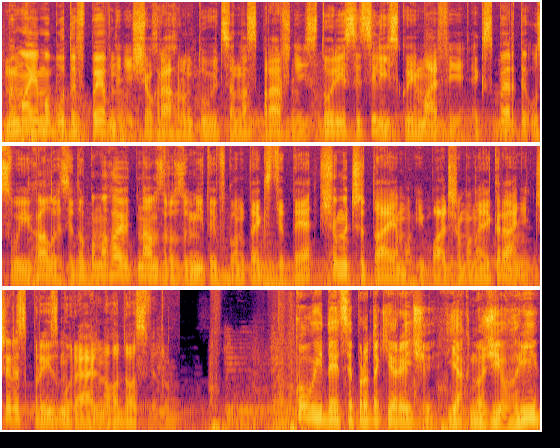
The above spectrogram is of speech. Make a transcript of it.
Ми маємо бути впевнені, що гра ґрунтується на справжній історії сицилійської мафії. Експерти у своїй галузі допомагають нам зрозуміти в контексті те, що ми читаємо і бачимо на екрані через призму реального досвіду. Коли йдеться про такі речі, як ножі в грі,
